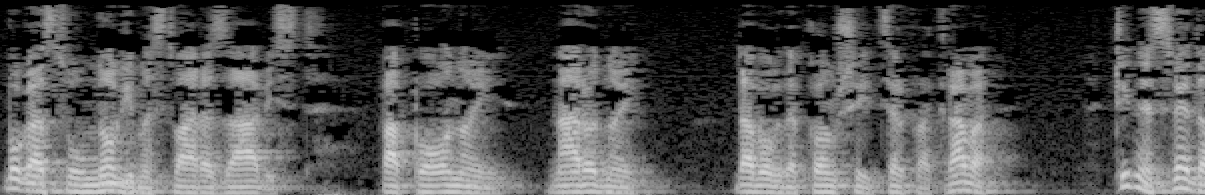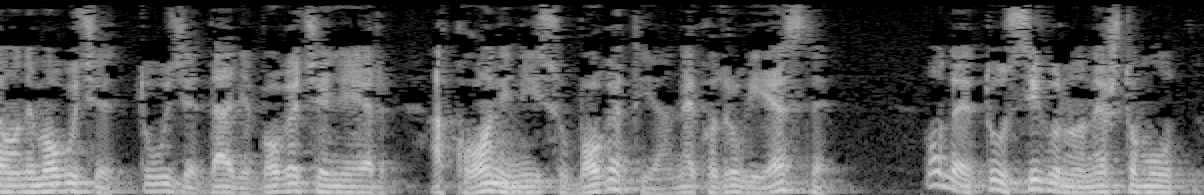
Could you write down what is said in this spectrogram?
Bogatstvo u mnogima stvara zavist, pa po onoj narodnoj, da Bog da komši crkva krava, čine sve da onemoguće tuđe dalje bogaćenje, jer ako oni nisu bogati, a neko drugi jeste, onda je tu sigurno nešto mutno.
